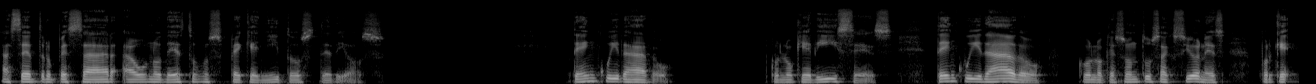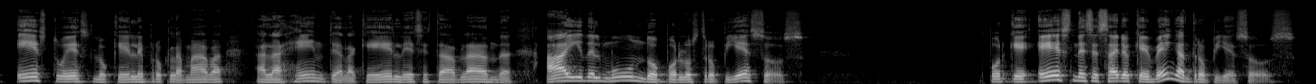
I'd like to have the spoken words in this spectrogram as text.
hacer tropezar a uno de estos pequeñitos de Dios. Ten cuidado con lo que dices, ten cuidado con lo que son tus acciones, porque esto es lo que él le proclamaba a la gente a la que él les está hablando. Ay del mundo por los tropiezos porque es necesario que vengan tropiezos.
